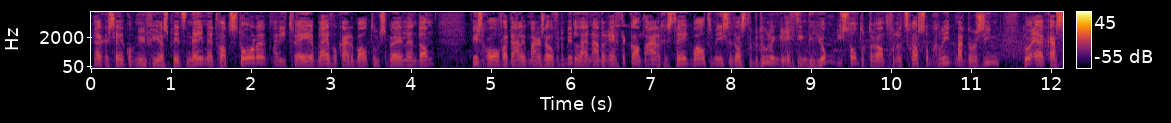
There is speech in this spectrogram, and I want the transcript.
RKC komt nu via spits nee met wat storen. Maar die twee uh, blijven elkaar de bal toespelen. En dan Wischolf uiteindelijk maar eens over de middenlijn aan de rechterkant. Aardige steekbal, tenminste dat is de bedoeling richting de Jong. Die stond op de rand van het strafstopgebied, maar doorzien door RKC.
